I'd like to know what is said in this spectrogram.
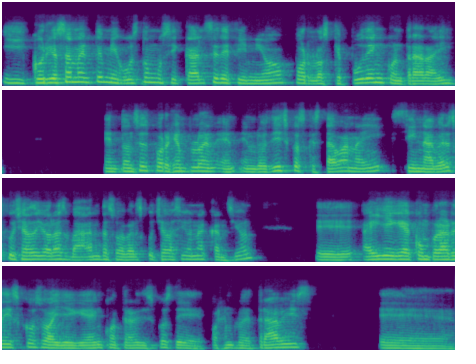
Y curiosamente mi gusto musical se definió por los que pude encontrar ahí. Entonces, por ejemplo, en, en, los discos que estaban ahí, sin haber escuchado yo las bandas o haber escuchado así una canción, eh, ahí llegué a comprar discos o ahí llegué a encontrar discos de, por ejemplo, de Travis, eh,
